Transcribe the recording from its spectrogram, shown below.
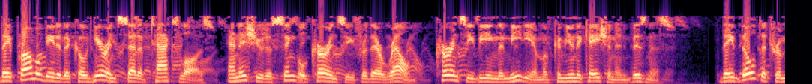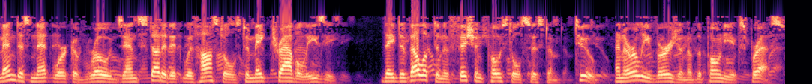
They promulgated a coherent set of tax laws and issued a single currency for their realm, currency being the medium of communication and business. They built a tremendous network of roads and studded it with hostels to make travel easy. They developed an efficient postal system, too, an early version of the Pony Express.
